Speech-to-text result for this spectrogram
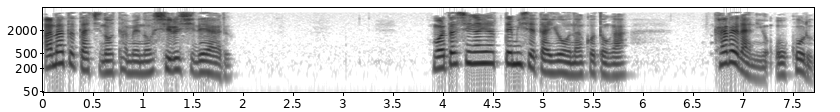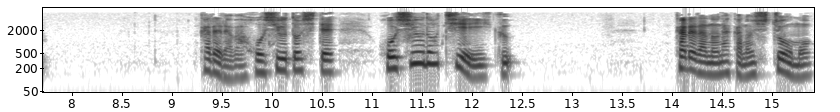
あなたたちのための印である。私がやってみせたようなことが彼らに起こる。彼らは補修として補修の地へ行く。彼らの中の主張も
